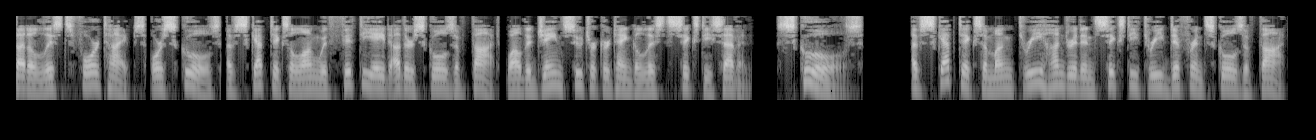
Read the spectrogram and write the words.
Sutta lists four types or schools of skeptics along with 58 other schools of thought, while the Jain Sutrakritanga lists 67 schools of skeptics among 363 different schools of thought.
